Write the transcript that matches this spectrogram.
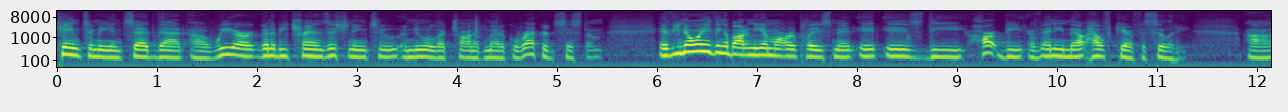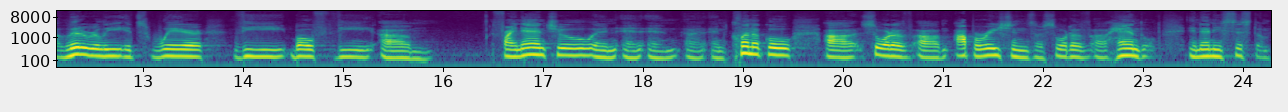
came to me and said that uh, we are going to be transitioning to a new electronic medical record system. if you know anything about an EMR replacement, it is the heartbeat of any healthcare facility. Uh, literally, it's where the both the um, financial and, and, and, uh, and clinical uh, sort of um, operations are sort of uh, handled in any system.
